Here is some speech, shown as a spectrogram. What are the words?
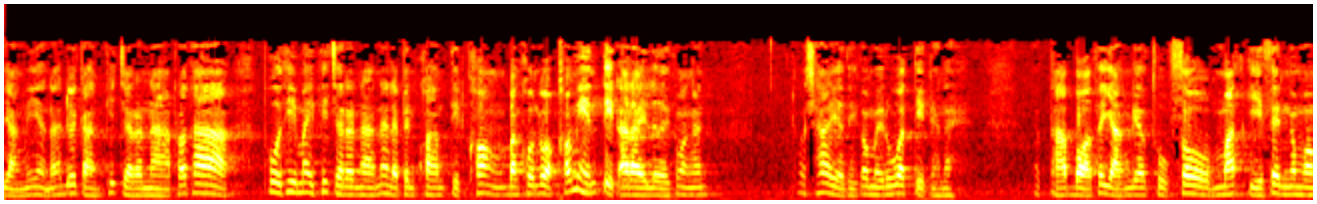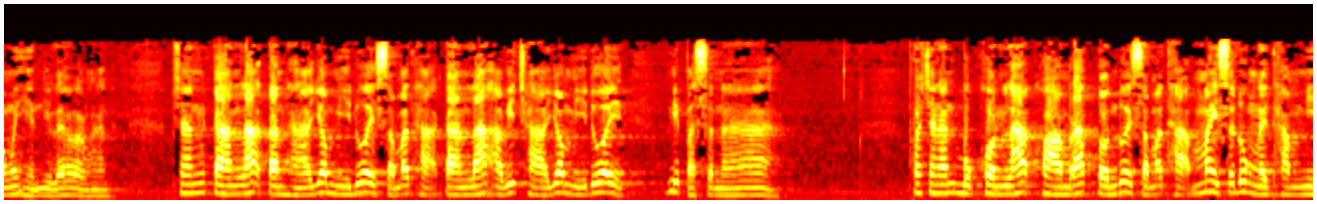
อย่างนี้นะด้วยการพิจารณา เพราะถ้าผู้ที่ไม่พิจารณานั่นแหละเป็นความติดข้อง บางคนก็บอกเขาไม่เห็นติดอะไรเลยก็ว่างั้นก็ใช่อะที่ก็ไม่รู้ว่าติดนะตาบอดสัอย่างเดียวถูกโซ่มัดกี่เส้นก็มองไม่เห็นอยู่แล้วว่างั้นฉะนั้นการละตัณหาย่อมมีด้วยสมถะการละอวิชาย่อมมีด้วยวิปัสนา ราะฉะนั้นบุคคลละความรักตนด้วยสมถะไม่สะดุ้งในธรรมมี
